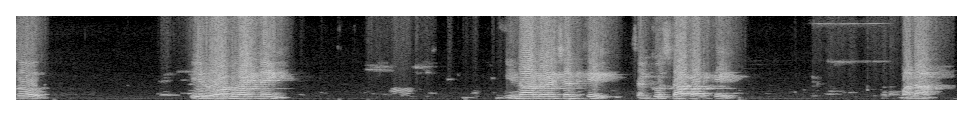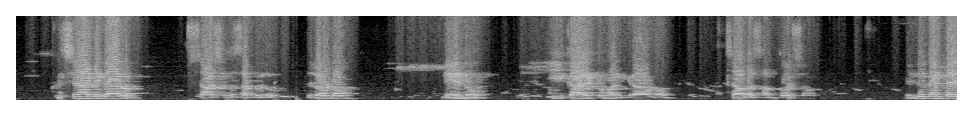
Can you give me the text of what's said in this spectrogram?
సందర్భం ఈ రోడ్ వైడనింగ్ ఇనాగరేషన్కి శంకుస్థాపనకి మన కృష్ణారెడ్డి గారు శాసనసభ్యులు పిలవడం నేను ఈ కార్యక్రమానికి రావడం చాలా సంతోషం. ఎందుకంటే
